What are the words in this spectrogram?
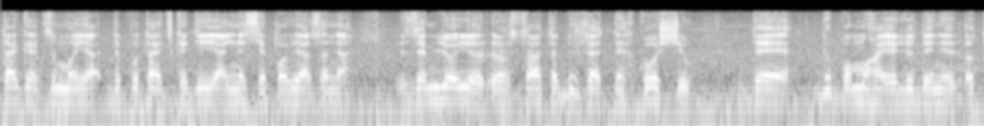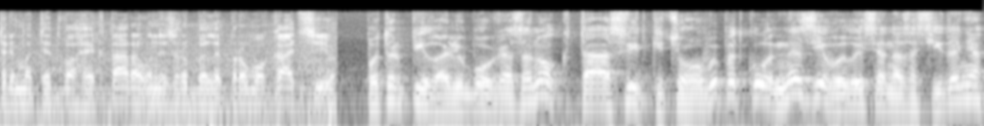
Так як моя депутатська діяльність пов'язана з землею, розтрата бюджетних коштів, де допомагає людині отримати 2 гектара, вони зробили провокацію. Потерпіла Любов В'язанок та свідки цього випадку не з'явилися на засідання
